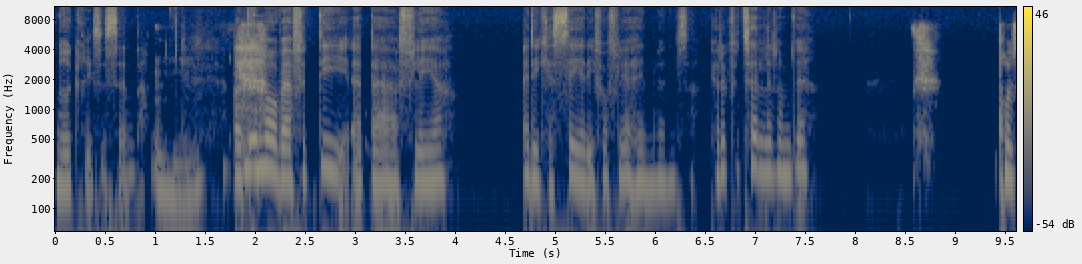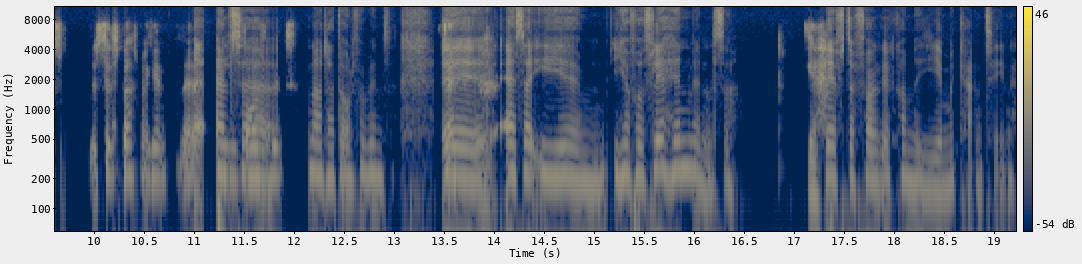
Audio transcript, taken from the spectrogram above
nødkrisecenter. Mm-hmm. Og det må være fordi, at der er flere, at I kan se, at I får flere henvendelser. Kan du ikke fortælle lidt om det? Prøv at stille spørgsmål igen. Altså, når der er dårlig forbindelse. Ja. Øh, altså, I, øh, I har fået flere henvendelser, ja. efter folk er kommet i hjemmekarantæne,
